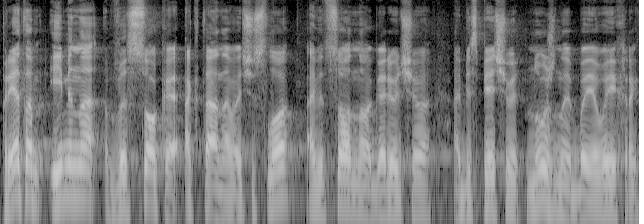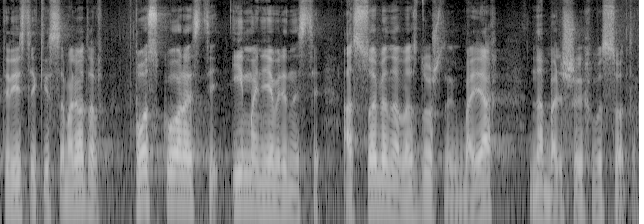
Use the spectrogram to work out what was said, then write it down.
При этом именно высокое октановое число авиационного горючего обеспечивает нужные боевые характеристики самолетов по скорости и маневренности, особенно в воздушных боях на больших высотах.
